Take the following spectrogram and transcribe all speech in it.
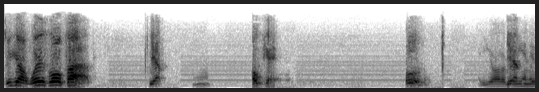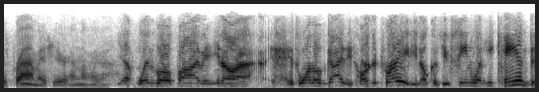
So you got Winslow five. Yep. Okay. Ooh. He ought to Yep. be in his prime this year. I know. Yep, Winslow five. You know, I, it's one of those guys. He's hard to trade. You know, because you've seen what he can do,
